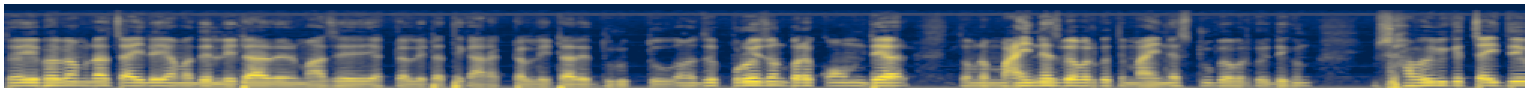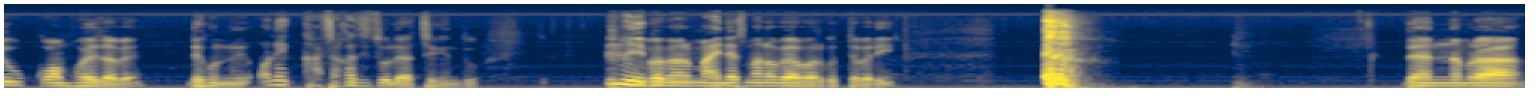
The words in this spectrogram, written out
তো এইভাবে আমরা চাইলেই আমাদের লেটারের মাঝে একটা লেটার থেকে আর একটা লেটারের দূরত্ব, আমাদের প্রয়োজন পড়ে কম দেওয়ার তো আমরা মাইনাস ব্যবহার করতে মাইনাস টু ব্যবহার করি দেখুন, স্বাভাবিকের চাইতেও কম হয়ে যাবে। দেখুন, অনেক কাছাকাছি চলে যাচ্ছে কিন্তু। এইভাবে আমরা মাইনাস মানও ব্যবহার করতে পারি। দেন আমরা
